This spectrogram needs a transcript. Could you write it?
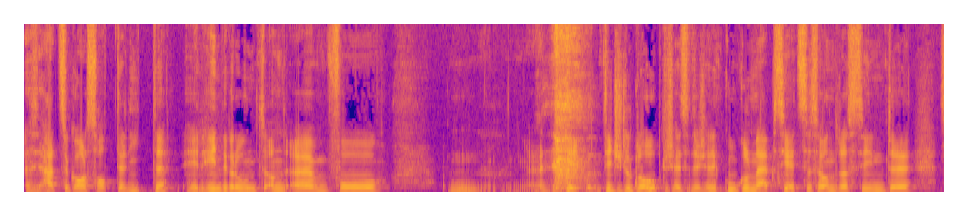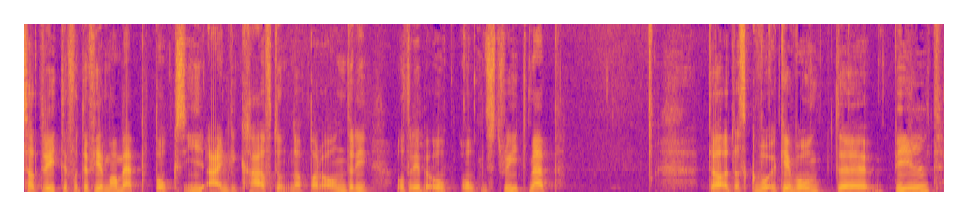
es hat sogar Satelliten-Hintergrund ähm, von äh, Digital Globe, das ist, ist nicht Google Maps jetzt, sondern das sind äh, Satelliten von der Firma Mapbox eingekauft und noch ein paar andere, oder eben OpenStreetMap. Da das gewohnte Bild.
